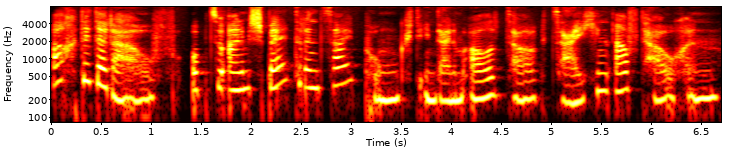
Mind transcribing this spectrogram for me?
Achte darauf, ob zu einem späteren Zeitpunkt in deinem Alltag Zeichen auftauchen,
